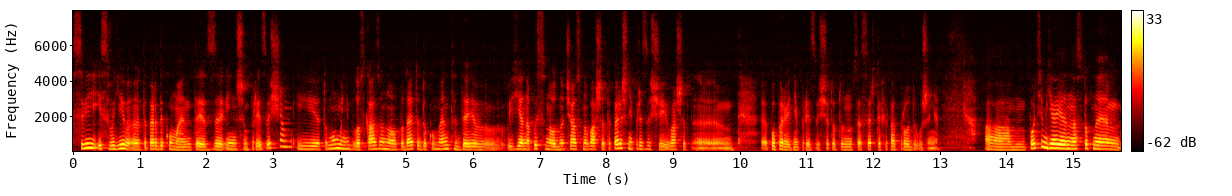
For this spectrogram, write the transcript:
свій і свої е, тепер документи з іншим прізвищем. І тому мені було сказано, подайте документ, де є написано одночасно ваше теперішнє прізвище і ваше попереднє прізвище. Тобто ну, це сертифікат про одруження. Потім є наступна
